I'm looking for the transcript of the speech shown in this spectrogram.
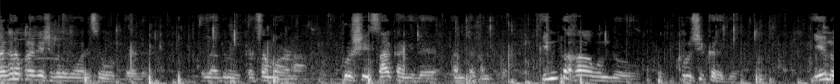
ನಗರ ಪ್ರದೇಶಗಳಿಗೆ ವಲಸೆ ಹೋಗ್ತಾ ಇದ್ದಾರೆ. ಎಲ್ಲಾದರೂ ಕೆಲಸ ಮಾಡೋಣ ಕೃಷಿ ಸಾಕಾಗಿದೆ ಅಂತಕ್ಕಂಥದ್ದು. ಇಂತಹ ಒಂದು ಕೃಷಿಕರಿಗೆ ಏನು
